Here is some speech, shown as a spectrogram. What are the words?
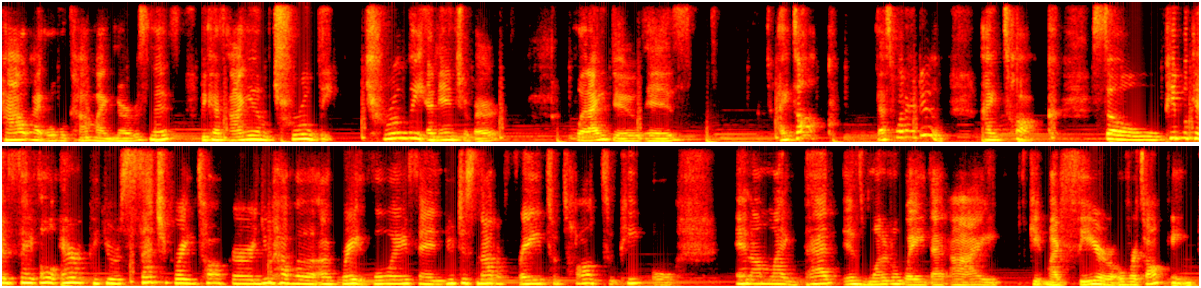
how I overcome my nervousness because I am truly, truly an introvert. What I do is I talk. That's what I do. I talk. So people can say, Oh, Erica, you're such a great talker. You have a, a great voice and you're just not afraid to talk to people. And I'm like, that is one of the way that I get my fear over talking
